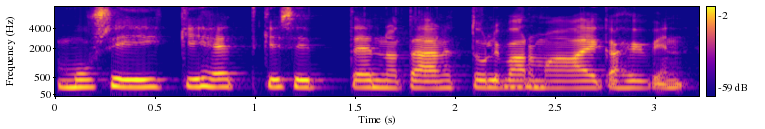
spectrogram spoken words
musiikkihetki sitten? No tämä nyt tuli varmaan aika hyvin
